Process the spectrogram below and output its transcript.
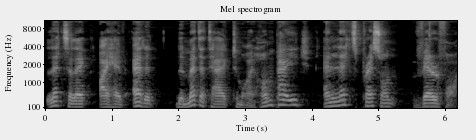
let's select I have added the meta tag to my home page and let's press on verify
